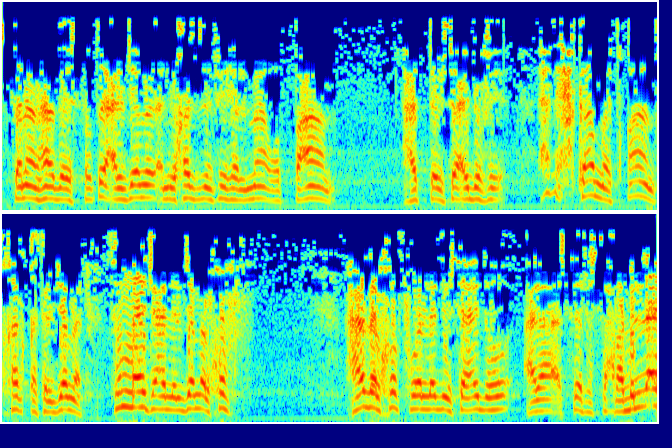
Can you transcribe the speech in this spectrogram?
السنام هذا يستطيع الجمل أن يخزن فيها الماء والطعام حتى يساعده في هذا إحكام وإتقان خلقة الجمل. ثم يجعل للجمل خف. هذا الخف هو الذي يساعده على السير في الصحراء. بالله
